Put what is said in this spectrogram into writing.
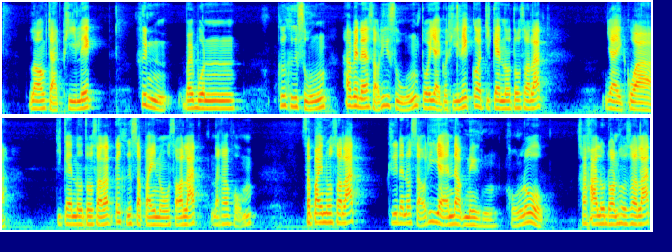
4 รองจากทีเล็ก ขึ้นไปบนก็คือสูง ถ้าเป็นไดโนเสาร์ที่สูง ตัวใหญ่กว่าทีเล็กก็จิแกนโนโตซอรัสใหญ่กว่า จิแกนโนโตซอรัสก็คือสไปโนซอรัสนะครับผมสไปโนซอรัสคือไดโนเสาร์ที่ใหญ่อันดับหนึ่งของโลก คาคาโลดอนโทซอรัส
